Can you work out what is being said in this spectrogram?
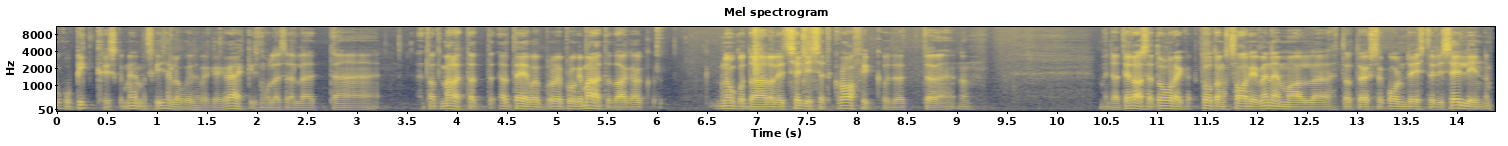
lugu Pikris, mõnes mõttes ka ise lugesin või keegi rääkis mulle selle, et äh, et vaata mäletate, teie võib-olla ei pruugi mäletada, aga nõukogude ajal olid sellised graafikud, et noh ma ei tea, terase toore, toodang Tsaari-Venemaal tuhat üheksasada kolmteist oli selline,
